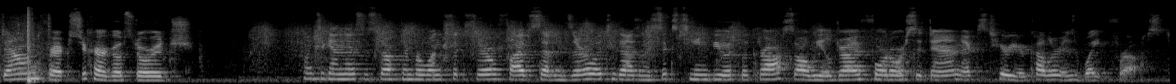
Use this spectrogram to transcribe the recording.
down for extra cargo storage. Once again, this is stock number 160570, a 2016 Buick LaCrosse all-wheel drive four-door sedan. Exterior color is white frost.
